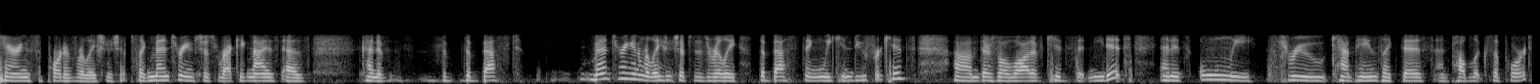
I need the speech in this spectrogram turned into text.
caring, supportive relationships. Like mentoring is just recognized as kind of the, the best mentoring and relationships is really the best thing we can do for kids. Um, there's a lot of kids that need it, and it's only through campaigns like this and public support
